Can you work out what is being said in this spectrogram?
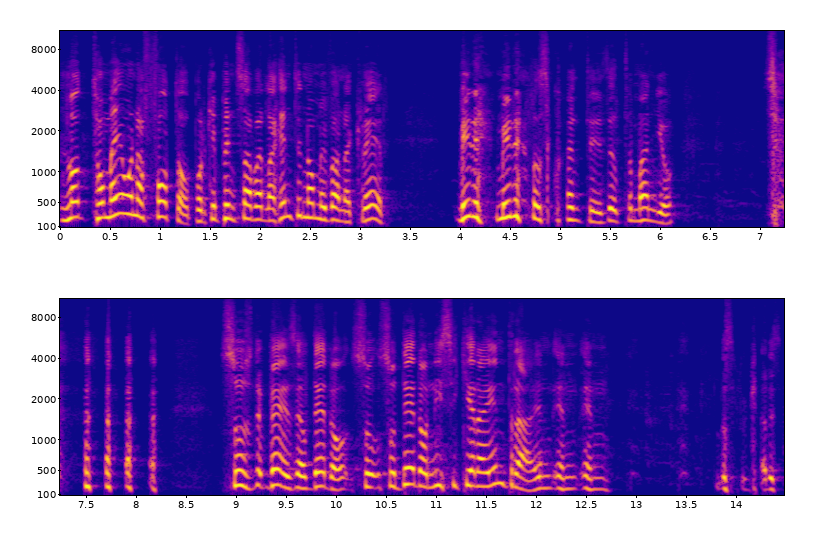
lo, tomé una foto porque pensaba, la gente no me van a creer. Mire, mire los guantes, el tamaño. Sus, ¿Ves el dedo? Su, dedo ni siquiera entra en, en, los lugares.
